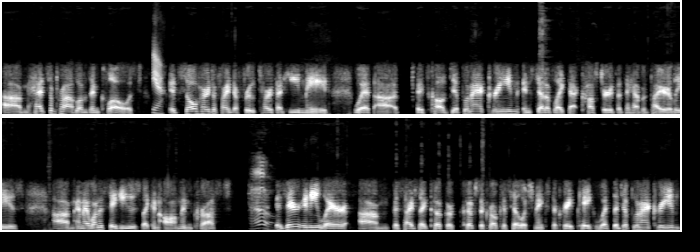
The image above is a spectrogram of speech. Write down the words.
Um, had some problems and closed. Yeah. It's so hard to find a fruit tart that he made with. uh It's called diplomat cream instead of like that custard that they have at Byerly's. Um, and I want to say he used like an almond crust. Oh, Is there anywhere um, besides like Cook or Cooks the Crocus Hill, which makes the crepe cake with the diplomat cream?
